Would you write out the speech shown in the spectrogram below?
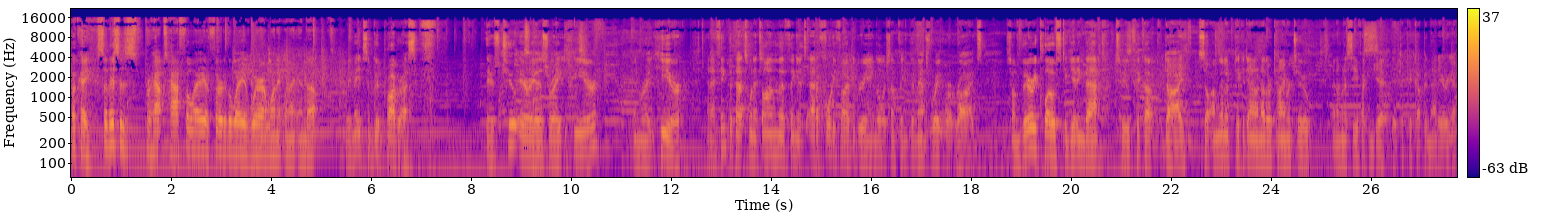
Okay, so this is perhaps half the way, a third of the way of where I want it when I end up. We made some good progress. There's two areas right here and right here. And I think that that's when it's on the thing and it's at a 45 degree angle or something, then that's right where it rides. So I'm very close to getting that to pick up dye. So I'm gonna take it down another time or two and I'm gonna see if I can get it to pick up in that area.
